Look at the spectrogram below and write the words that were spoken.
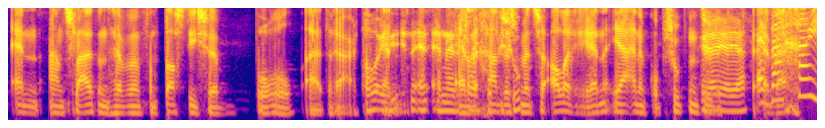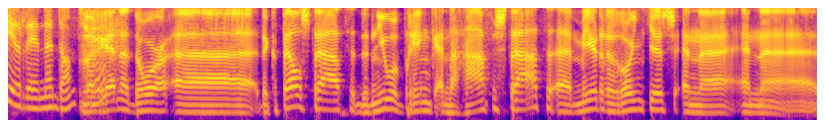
en aansluitend hebben we een fantastische borrel, uiteraard. Oh, en, en, en, we gaan dus soep? met z'n allen rennen. Ja, en een kop soep natuurlijk. Ja, ja, ja. En waar wij- ga je rennen dan? we rennen door eh, de Kapelstraat, de Nieuwe Brink en de Havenstraat. Eh, meerdere rondjes en, eh, en eh,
